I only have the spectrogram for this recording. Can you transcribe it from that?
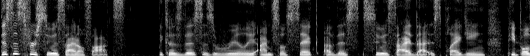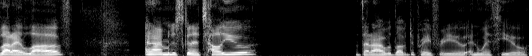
this is for suicidal thoughts because this is really, I'm so sick of this suicide that is plaguing people that I love. And I'm just going to tell you that I would love to pray for you and with you.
